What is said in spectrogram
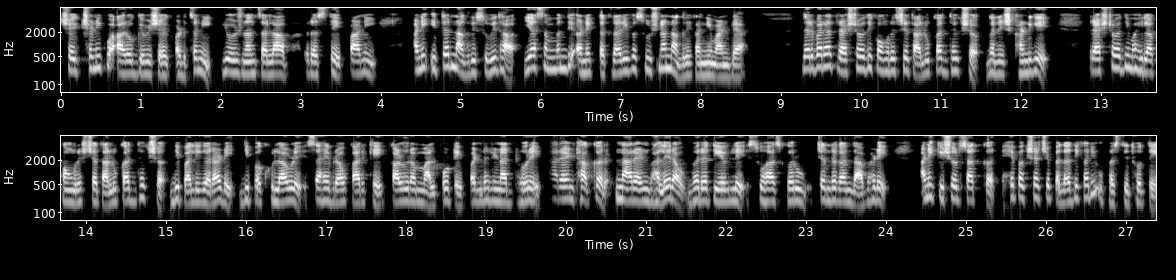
शैक्षणिक व आरोग्यविषयक अडचणी योजनांचा लाभ रस्ते पाणी आणि इतर नागरी सुविधा यासंबंधी अनेक तक्रारी व सूचना नागरिकांनी मांडल्या. दरबारात राष्ट्रवादी काँग्रेसचे तालुकाध्यक्ष गणेश खांडगे राष्ट्रवादी महिला काँग्रेसच्या तालुकाध्यक्ष दीपाली गराडे दीपक हुलावळे साहेबराव कारके काळूराम मालपोटे पंढरीनाथ ढोरे नारायण ठाकर नारायण भालेराव भरत येवले सुहास गरुड चंद्रकांत दाभाडे आणि किशोर सातकर हे पक्षाचे पदाधिकारी उपस्थित होते.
